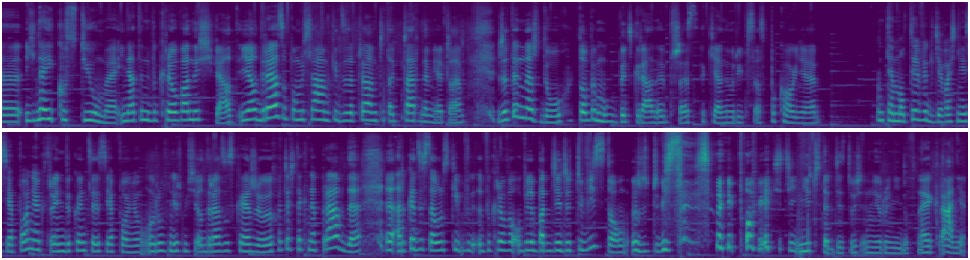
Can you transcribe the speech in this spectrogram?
e, i na jej kostiumy, i na ten wykreowany świat. I ja od razu pomyślałam, kiedy zaczęłam czytać Czarne Miecze, że ten nasz duch to by mógł być grany przez Keanu Reevesa spokojnie. Te motywy, gdzie właśnie jest Japonia, która nie do końca jest Japonią, również mi się od razu skojarzyły, chociaż tak naprawdę e, Arkady Saulski wy- wykreował o wiele bardziej rzeczywistą rzeczywistość swojej powieści niż 47 Runinów na ekranie.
